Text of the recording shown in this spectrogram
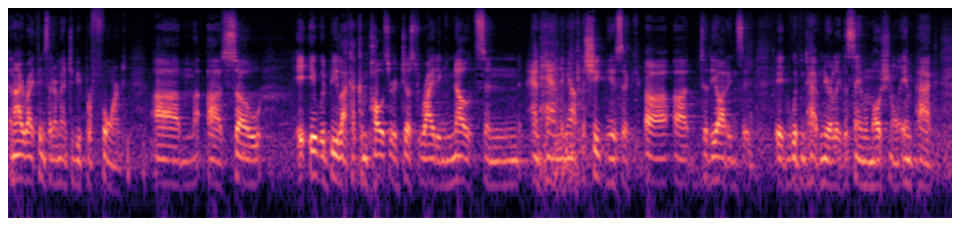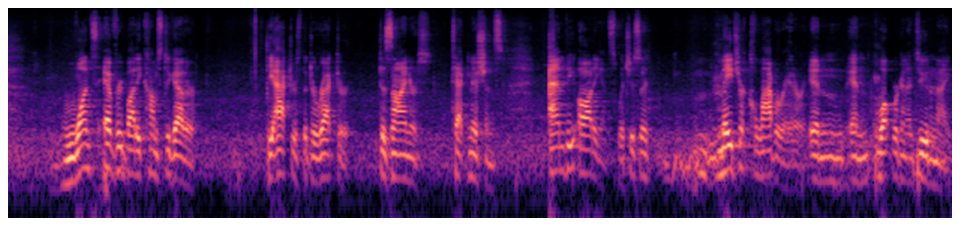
and I write things that are meant to be performed. Um, uh, so it, it, would be like a composer just writing notes and, and handing out the sheet music uh, uh, to the audience. It, it wouldn't have nearly the same emotional impact. Once everybody comes together, the actors, the director, designers, technicians, and the audience, which is a major collaborator in, in what we're going to do tonight.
